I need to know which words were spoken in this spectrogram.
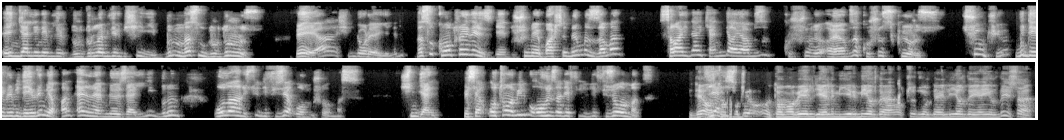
engellenebilir, durdurulabilir bir şey değil. Bunu nasıl durdururuz? Veya şimdi oraya gelelim. Nasıl kontrol ederiz diye düşünmeye başladığımız zaman sahiden kendi ayağımızı kurşun, ayağımıza kurşun sıkıyoruz. Çünkü bu devrimi devrim yapan en önemli özelliği bunun olağanüstü difüze olmuş olması. Şimdi yani mesela otomobil bu o hızla difüze olmadı. Bir de otomobil, hiçbir... otomobil diyelim 20 yılda, 30 yılda, 50 yılda yayıldıysa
